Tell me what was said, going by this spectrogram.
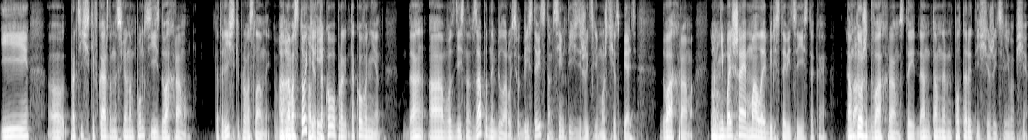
И а, практически в каждом населенном пункте есть два храма. Католический, православный. А, на Востоке такого, такого нет. Да? А вот здесь, в Западной Беларуси, вот Берестовица, там 7 тысяч жителей, может сейчас 5. Два храма. Там ага. небольшая, малая Берестовица есть такая. Там да. тоже два храма стоит, да, там, наверное, полторы тысячи жителей вообще.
